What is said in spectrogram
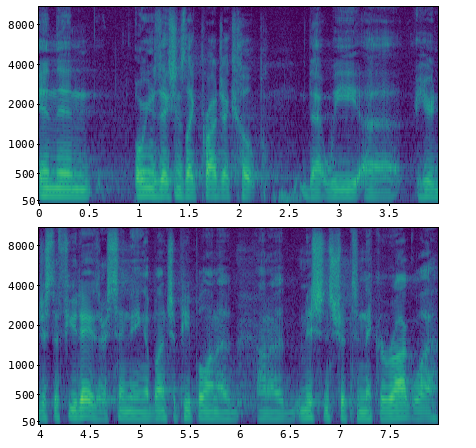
and then organizations like Project Hope that we, uh, here in just a few days, are sending a bunch of people on a, on a mission trip to Nicaragua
